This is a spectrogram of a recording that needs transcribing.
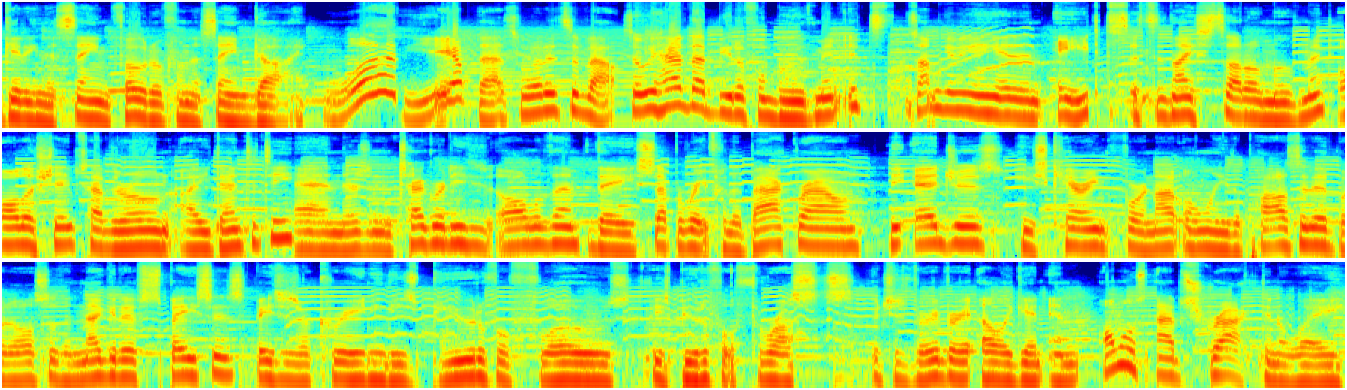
getting the same photo from the same guy. What? Yep that's what it's about. So we have that beautiful movement. It's so i'm giving it an eight. It's, it's a nice subtle movement. All the shapes have their own identity and there's an integrity to all of them. They separate from the background. The edges he's caring for not only the positive but also the negative spaces. Spaces are creating these beautiful flows, these beautiful thrusts, which is very, very elegant and almost abstract in a way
